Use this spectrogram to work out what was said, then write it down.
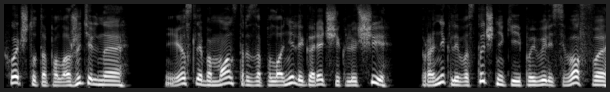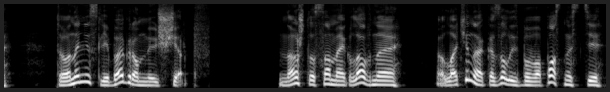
Хоть что-то положительное, если бы монстры заполонили горячие ключи, проникли в источники и появились ваффы, то нанесли бы огромный ущерб. Но что самое главное, Латина оказалась бы в опасности,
